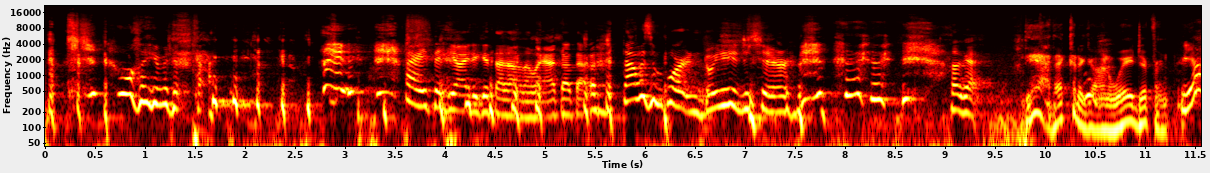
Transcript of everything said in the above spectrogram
we'll leave it at that. All right, thank you. I had to get that out of the way. I thought that that was important. We needed to share. okay. Yeah, that could have gone way different. Yeah.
